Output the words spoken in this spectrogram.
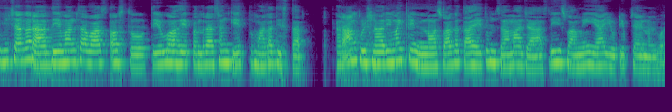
तुमच्या घरात देवांचा वास असतो तेव्हा हे पंधरा संकेत तुम्हाला दिसतात. रामकृष्ण हरी मैत्रिणींनो स्वागत आहे तुमचं माझ्या श्री स्वामी या यूट्यूब चॅनलवर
